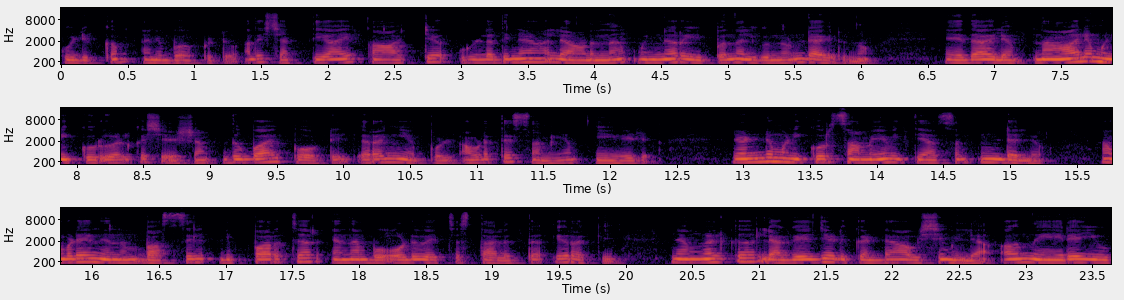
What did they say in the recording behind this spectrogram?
കുലുക്കം അനുഭവപ്പെട്ടു. അത് ശക്തിയായ കാറ്റ് ഉള്ളതിനാലാണെന്ന് മുന്നറിയിപ്പ് നൽകുന്നുണ്ടായിരുന്നു. ഏതായാലും നാല് മണിക്കൂറുകൾക്ക് ശേഷം ദുബായ് പോർട്ടിൽ ഇറങ്ങിയപ്പോൾ അവിടുത്തെ സമയം ഏഴ്. രണ്ട് മണിക്കൂർ സമയവ്യത്യാസം ഉണ്ടല്ലോ. അവിടെ നിന്നും ബസ്സിൽ ഡിപ്പാർച്ചർ എന്ന ബോർഡ് വെച്ച സ്ഥലത്ത് ഇറക്കി. ഞങ്ങൾക്ക് ലഗേജ് എടുക്കേണ്ട ആവശ്യമില്ല. അത് നേരെ യു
